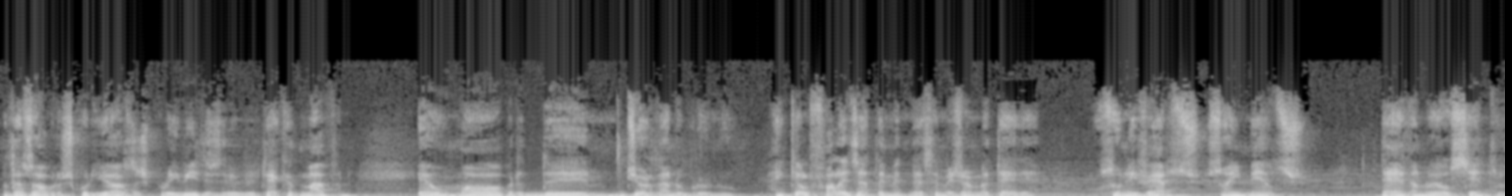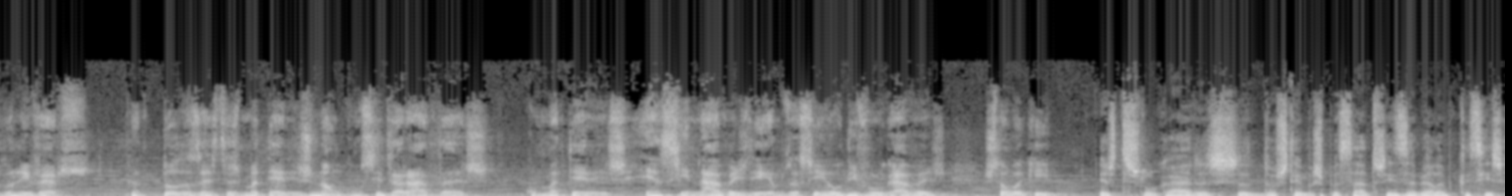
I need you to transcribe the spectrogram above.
Uma das obras curiosas proibidas da Biblioteca de Mafra é uma obra de Giordano Bruno, em que ele fala exatamente nessa mesma matéria. Os universos são imensos. A Terra não é o centro do universo. Portanto, todas estas matérias não consideradas como matérias ensináveis, digamos assim, ou divulgáveis, estão aqui estes lugares dos tempos passados. Isabela Becassis,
